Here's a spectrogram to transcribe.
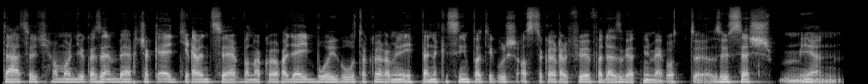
Tehát, hogyha mondjuk az ember csak egy rendszerben akar, vagy egy bolygót akar, ami éppen neki szimpatikus, azt akar, hogy fölfedezgetni, meg ott az összes ilyen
